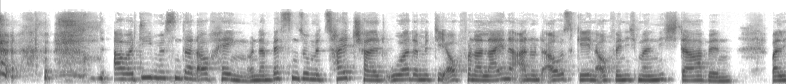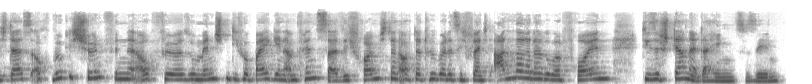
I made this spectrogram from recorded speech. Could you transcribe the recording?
Aber die müssen dann auch hängen und am besten so mit Zeitschaltuhr, damit die auch von alleine an und ausgehen, auch wenn ich mal nicht da bin. Weil ich das auch wirklich schön finde, auch für so Menschen, die vorbeigehen am Fenster. Also ich freue mich dann auch darüber, dass sich vielleicht andere darüber freuen, diese Sterne da hängen zu sehen.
